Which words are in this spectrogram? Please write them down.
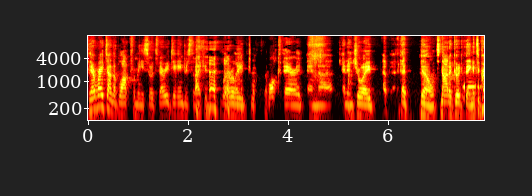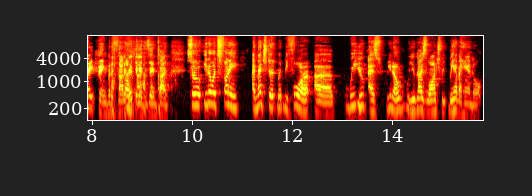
They're right down the block for me, so it's very dangerous that I can literally just walk there and and, uh, and enjoy uh, that. No, it's not a good thing. It's a great thing, but it's not a good thing at the same time. So you know, it's funny. I mentioned it before. Uh, we, you, as you know, you guys launched. We, we have a handle,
